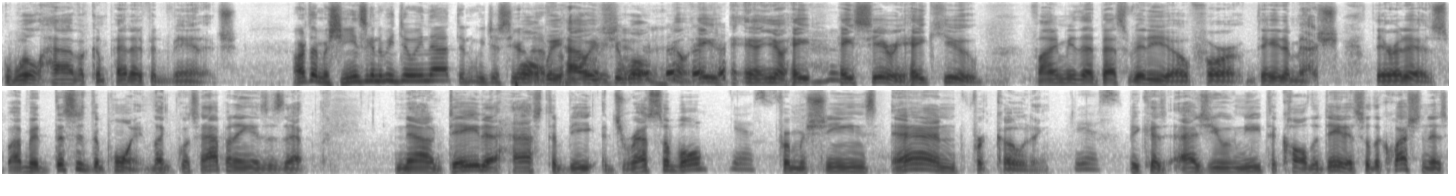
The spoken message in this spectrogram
will have a competitive advantage. Aren't the machines going to be doing that? Didn't we just hear well, that? We, how we should, well, you know, hey, you know, hey, hey Siri, hey Cube, find me that best video for data mesh. There it is. I mean, this is the point. Like what's happening is, is that now data has to be addressable yes. for machines and for coding. Yes. Because as you need to call the data, so the question is,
